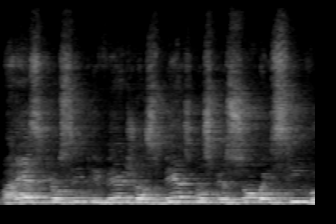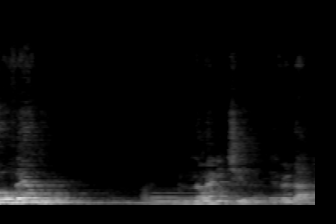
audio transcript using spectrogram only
Parece que eu sempre vejo as mesmas pessoas se envolvendo. Não é mentira, é verdade.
